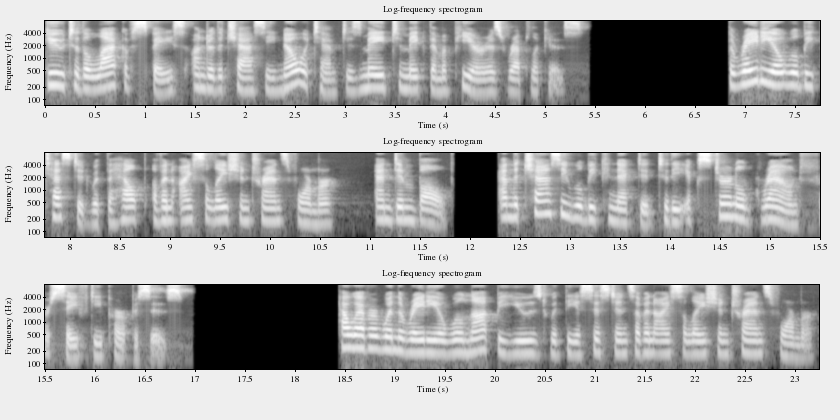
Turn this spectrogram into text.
Due to the lack of space under the chassis no attempt is made to make them appear as replicas. The radio will be tested with the help of an isolation transformer and dim bulb, and the chassis will be connected to the external ground for safety purposes. However, when the radio will not be used with the assistance of an isolation transformer,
